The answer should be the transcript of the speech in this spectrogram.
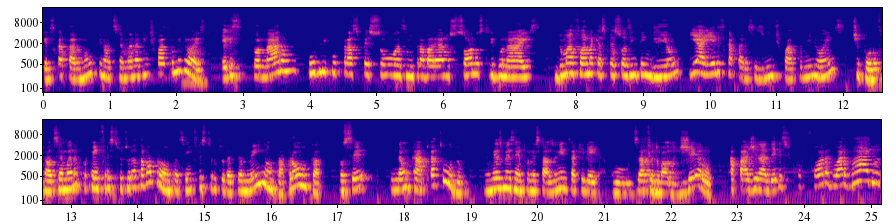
Eles cataram num final de semana 24 milhões. Eles tornaram público para as pessoas, não trabalharam só nos tribunais, de uma forma que as pessoas entendiam. E aí eles captaram esses 24 milhões, tipo, no final de semana, porque a infraestrutura estava pronta. Se a infraestrutura também não está pronta, você não capta tudo. O mesmo exemplo nos Estados Unidos, aquele o desafio do balde de gelo, a página deles ficou fora do ar vários,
